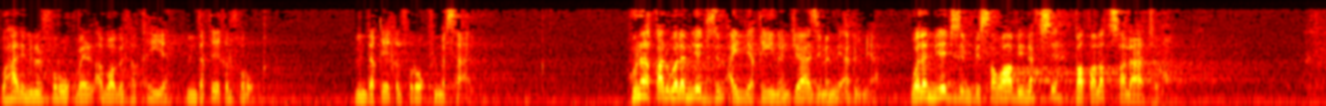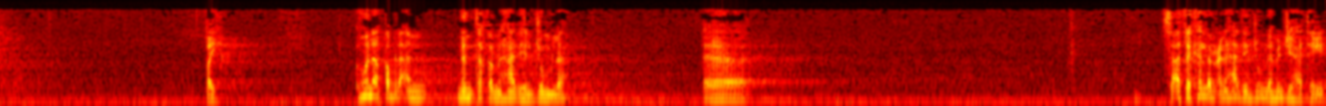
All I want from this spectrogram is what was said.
وهذه من الفروق بين الأبواب الفقهية من دقيق الفروق من دقيق الفروق في المسائل. هنا قال ولم يجزم أي يقينا جازما مئة بالمئة. ولم يجزم بصواب نفسه بطلت صلاته. طيب. هنا قبل أن ننتقل من هذه الجملة آه سأتكلم عن هذه الجملة من جهتين.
